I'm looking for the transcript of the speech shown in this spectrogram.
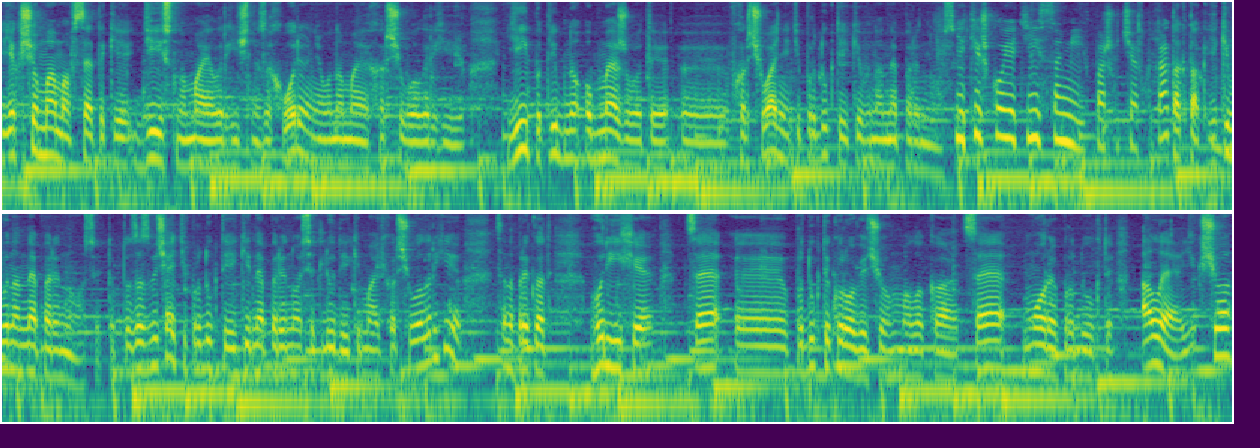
якщо мама все-таки дійсно має алергічне захворювання, вона має харчову алергію, їй потрібно обмежувати е, в харчуванні ті продукти, які вона не переносить. Які шкодять їй самій в першу чергу, так? Так, так, які вона не переносить. Тобто зазвичай ті продукти, які не переносять люди, які мають харчову алергію, це, наприклад, горіхи, це е, продукти коров'ячого молока, це морепродукти. Але якщо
